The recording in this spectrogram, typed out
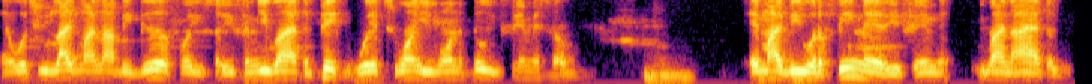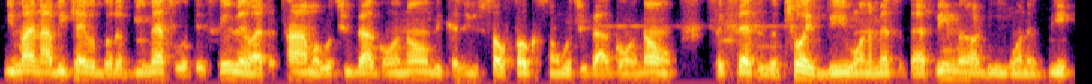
and what you like might not be good for you. So you feel me? You're gonna have to pick which one you want to do. You feel me? So it might be with a female, you feel me? You might not have to, you might not be capable to be messing with this female at the time of what you got going on because you're so focused on what you got going on. Success is a choice. Do you want to mess with that female or do you want to be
